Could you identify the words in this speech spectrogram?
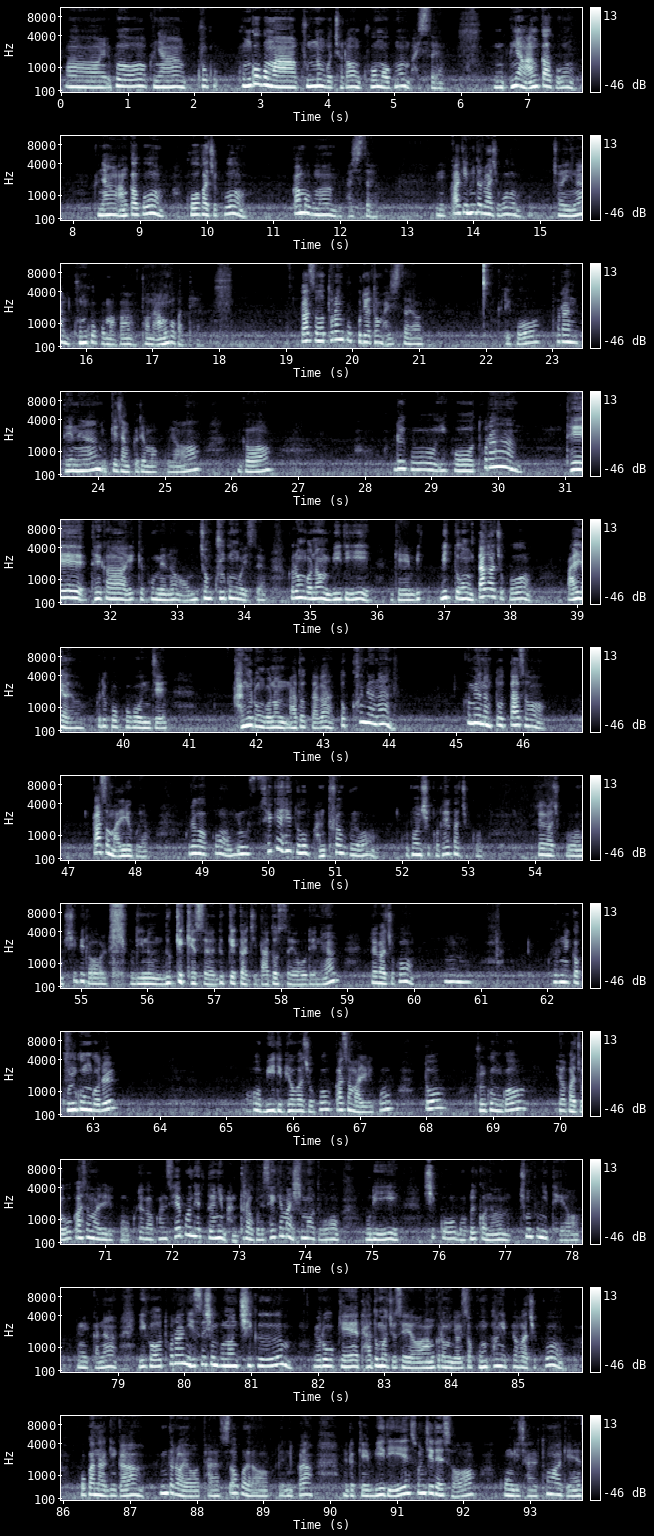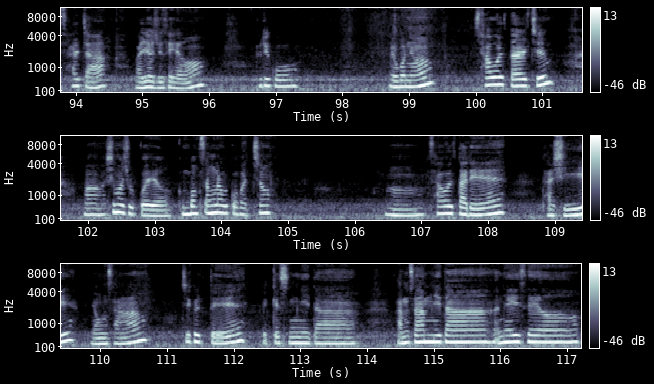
어, 이거 그냥 구, 군고구마 굽는 것처럼 구워 먹으면 맛있어요. 음, 그냥 안 까고 그냥 안 까고 구워가지고 까먹으면 맛있어요. 까기 힘들어가지고 저희는 군고구마가 더 나은 것 같아요. 까서 토란국 끓여도 맛있어요. 그리고 토란대는 육개장 끓여 먹고요. 이거 그리고 이거 토란 대 대가 이렇게 보면은 엄청 굵은 거 있어요. 그런 거는 미리 이렇게 밑, 밑둥 따가지고 말려요. 그리고 그거 이제 가누른 거는 놔뒀다가 또 크면은 크면은 또 따서 까서 말리고요. 그래갖고 요 세 개 해도 많더라고요. 그런 식으로 해가지고 그래가지고 11월 우리는 늦게 캤어요. 늦게까지 놔뒀어요. 올해는 그래가지고 음 그러니까 굵은 거를 어, 미리 벼가지고 까서 말리고 또 굵은 거 벼가지고 까서 말리고 그래갖고 한 세 번 했더니 많더라고요 세 개만 심어도 우리 씻고 먹을 거는 충분히 돼요. 그러니까는 이거 토란이 있으신 분은 지금 이렇게 다듬어 주세요. 안 그러면 여기서 곰팡이 펴가지고 보관하기가 힘들어요. 다 썩어요. 그러니까 이렇게 미리 손질해서 공기 잘 통하게 살짝 말려주세요. 그리고 요거는 4월 달쯤 아, 심어줄 거예요. 금방 싹 나올 것 같죠? 음, 4월 달에 다시 영상 찍을 때 뵙겠습니다. 감사합니다. 안녕히 계세요.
